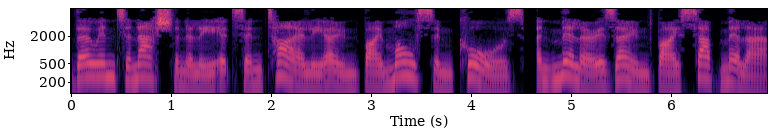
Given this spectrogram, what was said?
though internationally it's entirely owned by Molson Coors, and Miller is owned by SABMiller.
